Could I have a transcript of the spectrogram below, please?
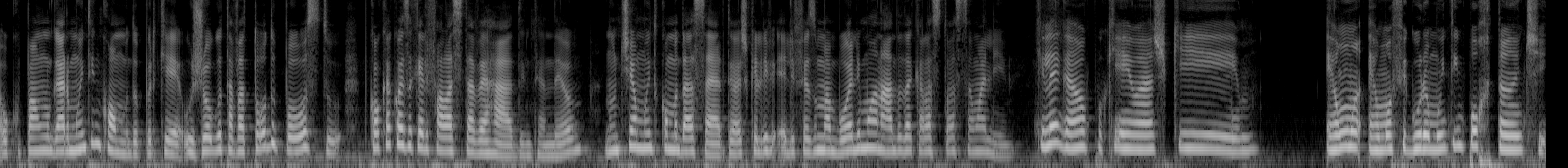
ocupar um lugar muito incômodo, porque o jogo estava todo posto, qualquer coisa que ele falasse estava errado, entendeu? Não tinha muito como dar certo. Eu acho que ele, ele fez uma boa limonada daquela situação ali. Que legal, porque eu acho que é uma, é uma figura muito importante.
